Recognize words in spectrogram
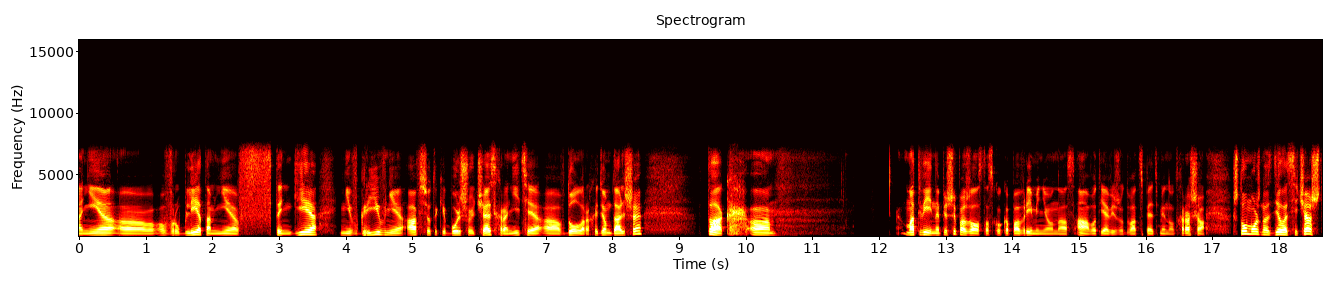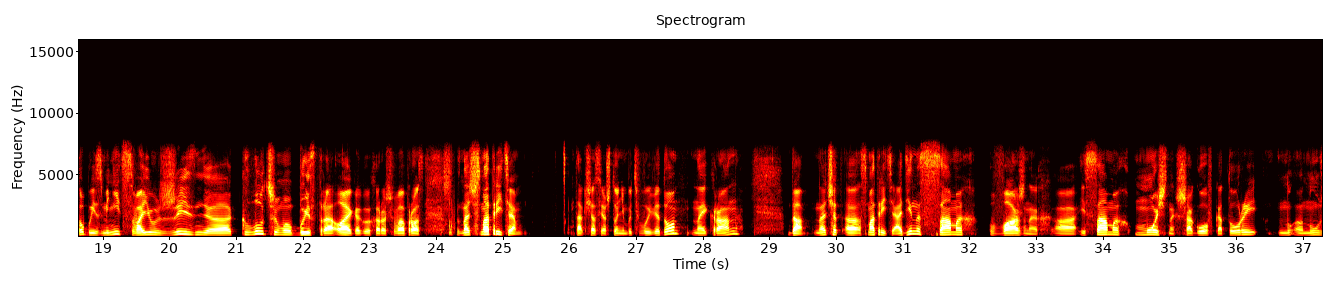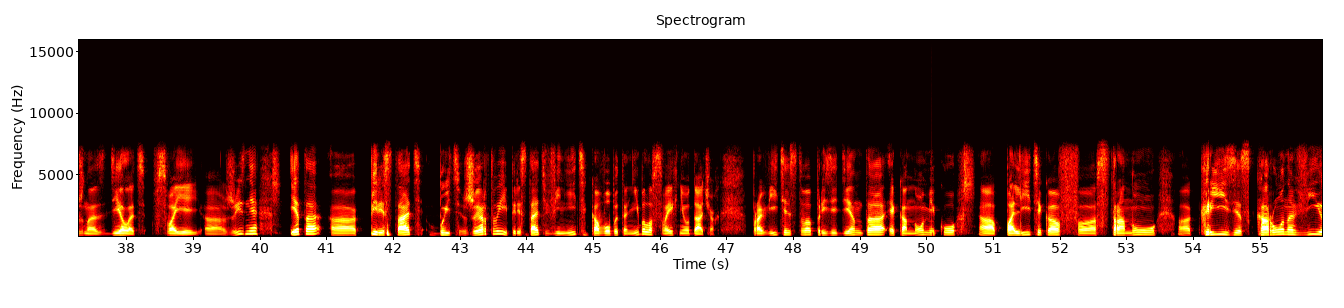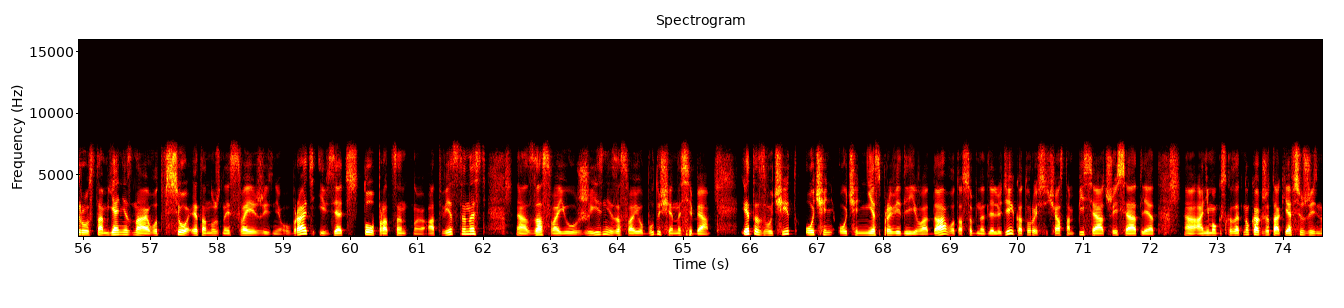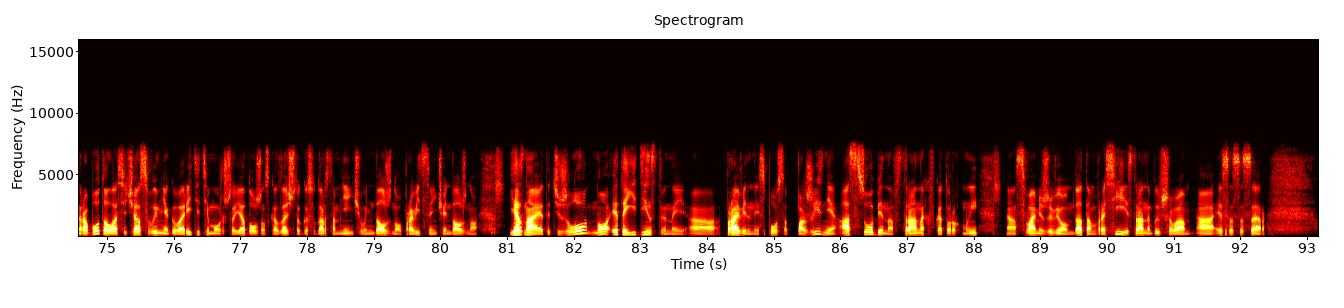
не а, в рубле, там, не в тенге, не в гривне, а все-таки большую часть храните а, в долларах. Идем дальше. Так, Матвей, напиши, пожалуйста, сколько по времени у нас. А, вот я вижу 25 минут. Хорошо. Что можно сделать сейчас, чтобы изменить свою жизнь к лучшему быстро? Ой, какой хороший вопрос. Значит, смотрите. Так, сейчас я что-нибудь выведу на экран. Да, значит, э, смотрите, один из самых важных э, и самых мощных шагов, который ну, э, нужно сделать в своей жизни, это перестать быть жертвой и перестать винить кого бы то ни было в своих неудачах правительство, президента, экономику, а, политиков, а, страну, а, кризис, коронавирус, там, я не знаю, вот все это нужно из своей жизни убрать и взять стопроцентную ответственность за свою жизнь и за свое будущее на себя. Это звучит очень-очень несправедливо, да, вот особенно для людей, которые сейчас там 50-60 лет, они могут сказать, ну как же так, я всю жизнь работал, а сейчас вы мне говорите, Тимур, что я должен сказать, что государство мне ничего не должно, правительство ничего не должно. Я знаю, это тяжело, но это единственный э, правильный способ по жизни, особенно в странах, в которых мы э, с вами живем, да, там в России и страны бывшего СССР.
